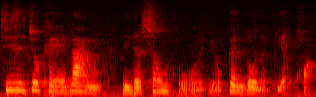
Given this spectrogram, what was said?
其实就可以让你的生活有更多的变化。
